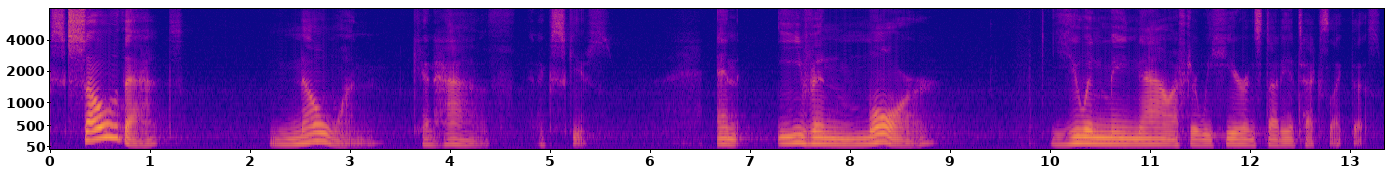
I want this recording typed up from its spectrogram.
so that no one can have an excuse and even more you and me now after we hear and study a text like this.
